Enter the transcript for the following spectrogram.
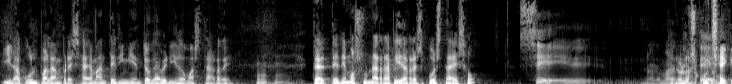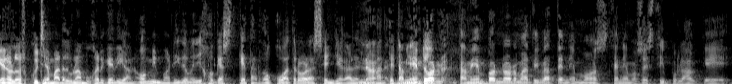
y la culpa a la empresa de mantenimiento que ha venido más tarde. Te- ¿Tenemos una rápida respuesta a eso? Sí. Que no lo escuche, que no lo escuche más de una mujer que diga, no, mi marido me dijo que, que tardó cuatro horas en llegar el No, también, mantenimiento. por, también por normativa tenemos, tenemos estipulado que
